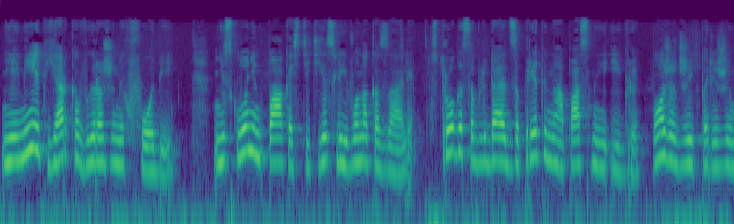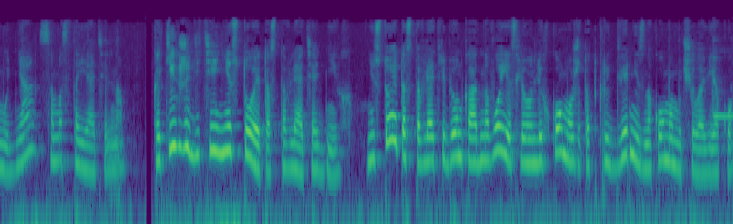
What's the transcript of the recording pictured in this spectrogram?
Не имеет ярко выраженных фобий не склонен пакостить, если его наказали, строго соблюдает запреты на опасные игры, может жить по режиму дня самостоятельно. Каких же детей не стоит оставлять одних? Не стоит оставлять ребенка одного, если он легко может открыть дверь незнакомому человеку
